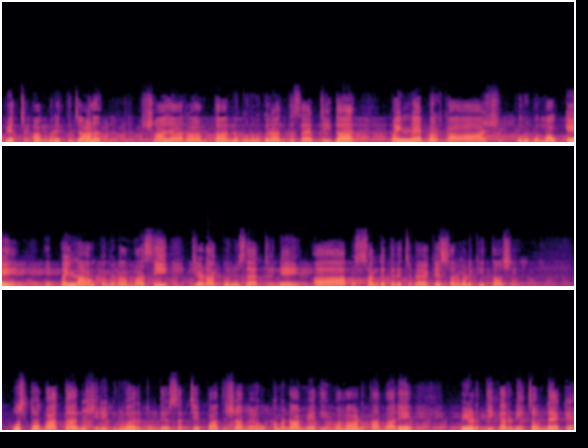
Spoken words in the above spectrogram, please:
ਵਿੱਚ ਅੰਮ੍ਰਿਤ ਜਲ। ਛਾਇਆ RAM ਧੰਨ ਗੁਰੂ ਗ੍ਰੰਥ ਸਾਹਿਬ ਜੀ ਦਾ। ਪਹਿਲੇ ਪ੍ਰਕਾਸ਼ ਪੁਰਬ ਮੌਕੇ ਇਹ ਪਹਿਲਾ ਹੁਕਮਨਾਮਾ ਸੀ, ਜਿਹੜਾ ਗੁਰੂ ਸਾਹਿਬ ਜੀ ਨੇ ਆਪ ਸੰਗਤ ਵਿੱਚ ਬਹਿ ਕੇ ਸਰਵਣ ਕੀਤਾ ਸੀ। ਉਸ ਤੋਂ ਬਾਅਦ ਧੰਨ ਸ੍ਰੀ ਗੁਰੂ ਅਰਜਨ ਦੇਵ ਸੱਚੇ ਪਾਤਸ਼ਾਹ, ਮੈਂ ਹੁਕਮਨਾਮੇ ਦੀ ਮਹਾਨਤਾ ਬਾਰੇ ਬੇਨਤੀ ਕਰਨੀ ਚਾਹੁੰਦਾ ਕਿ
